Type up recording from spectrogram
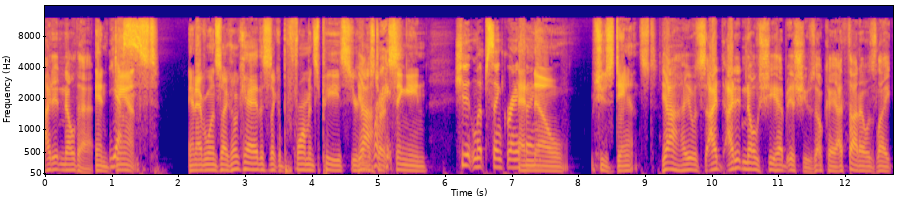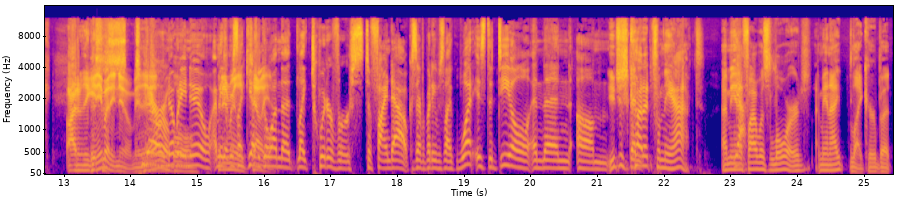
I didn't know that. and Yes. danced. And everyone's like, okay, this is like a performance piece. You're Yeah. going to start Right. singing. She didn't lip sync or anything. And no, she just danced. yeah, it was. I I didn't know she had issues. Okay, I thought I was like. I don't think This anybody is knew. I mean, No, terrible. nobody knew. I mean, it was really like you had to go you. on the like Twitterverse to find out because everybody was like, "What is the deal?" And then, um, You just Then- cut it from the act. I mean, Yeah. if I was Lorde, I mean, I like her, but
